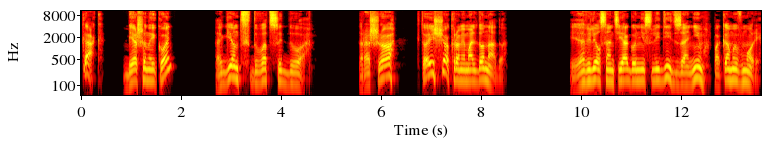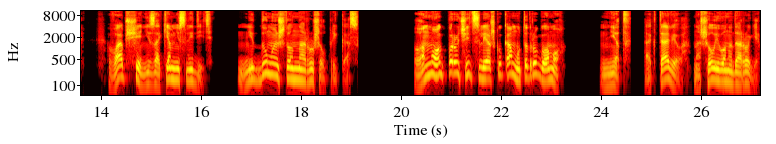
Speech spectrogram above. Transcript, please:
«Как? Бешеный конь?» «Агент 22». «Хорошо. Кто еще, кроме Мальдонадо?» Я велел Сантьяго не следить за ним, пока мы в море. Вообще ни за кем не следить. Не думаю, что он нарушил приказ. Он мог поручить слежку кому-то другому. Нет, Октавио нашел его на дороге.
